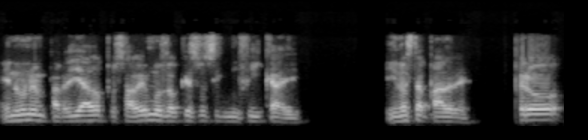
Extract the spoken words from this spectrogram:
en un emparrillado, pues sabemos lo que eso significa y, y no está padre pero,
